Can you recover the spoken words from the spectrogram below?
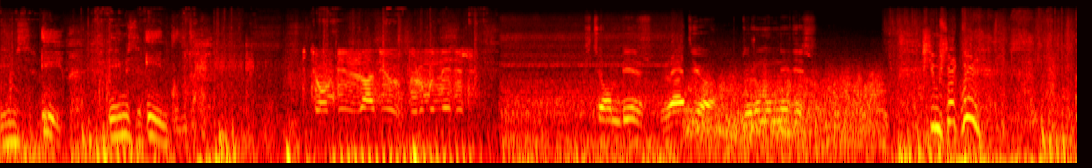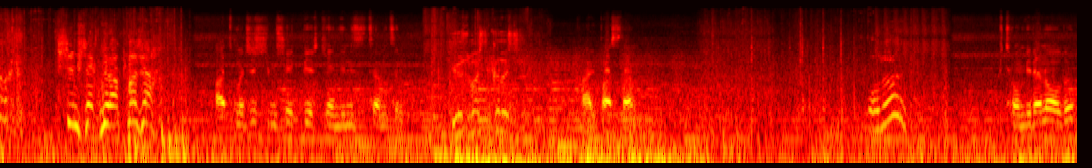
İyi misin? İyiyim. İyi misin? İyiyim komutanım. Piton 1 radyo durumun nedir? Piton 1, radyo. Durumun nedir? Şimşek bir! Şimşek bir atmaca! Atmacı Şimşek 1, kendinizi tanıtın. Yüzbaşı kılıç. Alpaslan. Olur. 1'e ne oldu?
